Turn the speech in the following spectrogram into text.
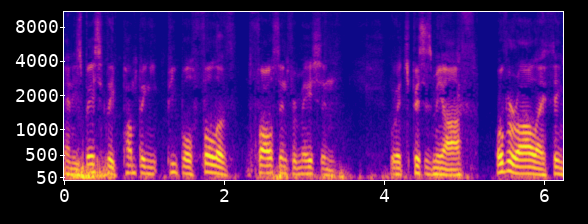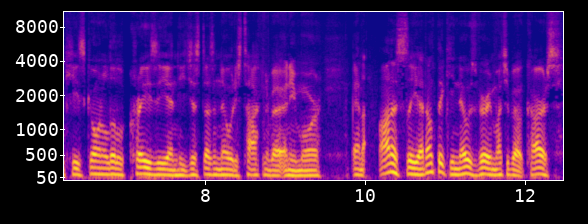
and he's basically pumping people full of false information, which pisses me off. Overall, I think he's going a little crazy and he just doesn't know what he's talking about anymore. And honestly, I don't think he knows very much about cars.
